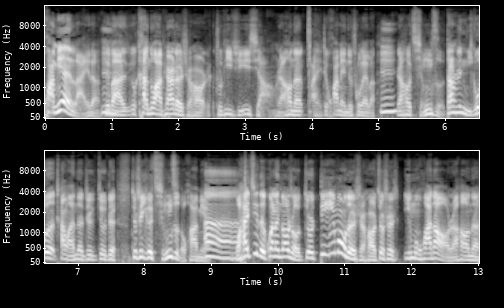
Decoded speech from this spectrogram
画面来的，对吧？嗯就看动画片的时候，主题曲一响，然后呢，哎，这画面就出来了。嗯然后晴子，当时你给我唱完的，就就这就是一个晴子的画面。嗯我还记得《灌篮高手》就是第一幕的时候，就是樱木花道，然后呢，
